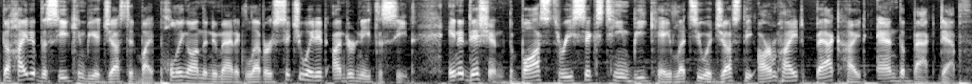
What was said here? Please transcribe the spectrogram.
The height of the seat can be adjusted by pulling on the pneumatic lever situated underneath the seat. In addition, the Boss 316BK lets you adjust the arm height, back height, and the back depth.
